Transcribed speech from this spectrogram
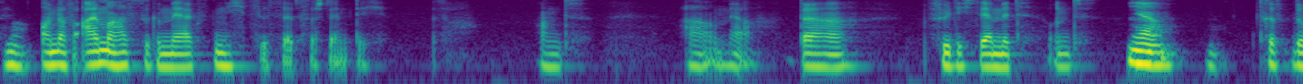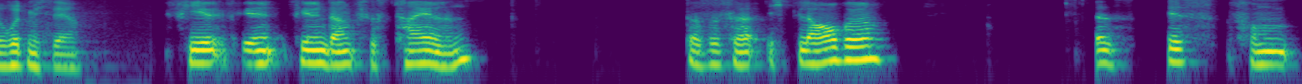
Genau. Und auf einmal hast du gemerkt, nichts ist selbstverständlich. So. Und ähm, ja, da fühle ich sehr mit und ja. trifft, berührt mich sehr. Viel, viel, vielen Dank fürs Teilen. Das ist ja, ich glaube, es ist vom,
